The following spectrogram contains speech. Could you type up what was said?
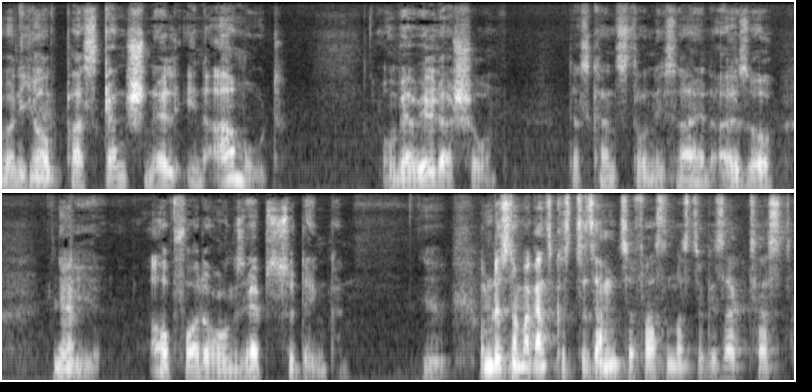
wenn man nicht Ja. aufpasst, ganz schnell in Armut. Und wer will das schon? Das kann es doch nicht sein. Also Ja. die Aufforderung, selbst zu denken. Ja. Um das nochmal ganz kurz zusammenzufassen, was du gesagt hast.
